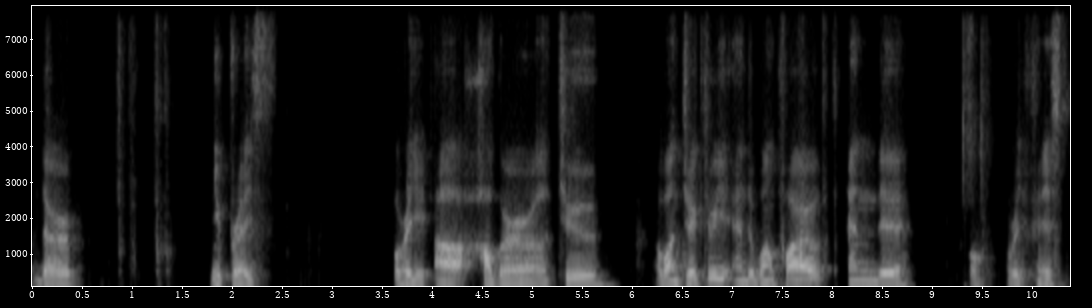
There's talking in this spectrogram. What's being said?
the new place already uh, have uh, two, one directory and one file and uh, oh, already finished.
